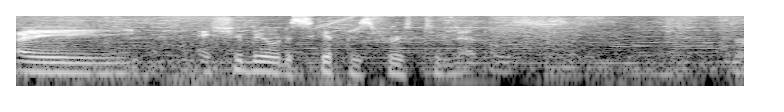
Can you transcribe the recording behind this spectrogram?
I I should be able to skip his first two medals for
